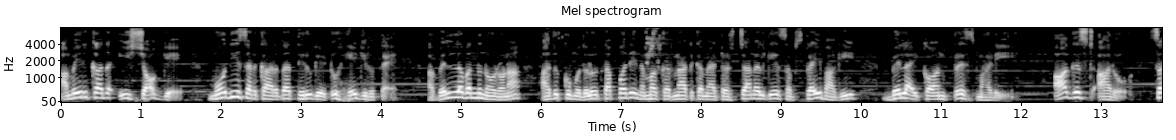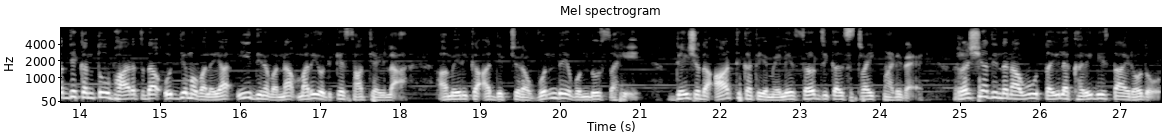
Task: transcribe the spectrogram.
ಅಮೆರಿಕದ ಈ ಶಾಕ್ಗೆ ಮೋದಿ ಸರ್ಕಾರದ ತಿರುಗೇಟು ಹೇಗಿರುತ್ತೆ? ಅವೆಲ್ಲವನ್ನು ನೋಡೋಣ. ಅದಕ್ಕೂ ಮೊದಲು ತಪ್ಪದೇ ನಮ್ಮ ಕರ್ನಾಟಕ ಮ್ಯಾಟರ್ಸ್ ಚಾನಲ್ಗೆ ಸಬ್ಸ್ಕ್ರೈಬ್ ಆಗಿ ಬೆಲ್ ಐಕಾನ್ ಪ್ರೆಸ್ ಮಾಡಿ. ಆಗಸ್ಟ್ ಆರು ಸದ್ಯಕ್ಕಂತೂ ಭಾರತದ ಉದ್ಯಮ ವಲಯ ಈ ದಿನವನ್ನ ಮರೆಯೋದಕ್ಕೆ ಸಾಧ್ಯ ಇಲ್ಲ. ಅಮೆರಿಕ ಅಧ್ಯಕ್ಷರ ಒಂದೇ ಒಂದು ಸಹಿ. ದೇಶದ ಆರ್ಥಿಕತೆಯ ಮೇಲೆ ಸರ್ಜಿಕಲ್ ಸ್ಟ್ರೈಕ್ ಮಾಡಿದೆ. ರಷ್ಯಾದಿಂದ ನಾವು ತೈಲ ಖರೀದಿಸ್ತಾ ಇರೋದು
